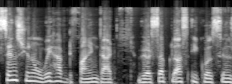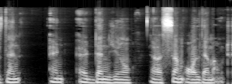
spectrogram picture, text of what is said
since you know we have defined that where subclass equals sales then and uh, then you know uh, sum all the amount.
